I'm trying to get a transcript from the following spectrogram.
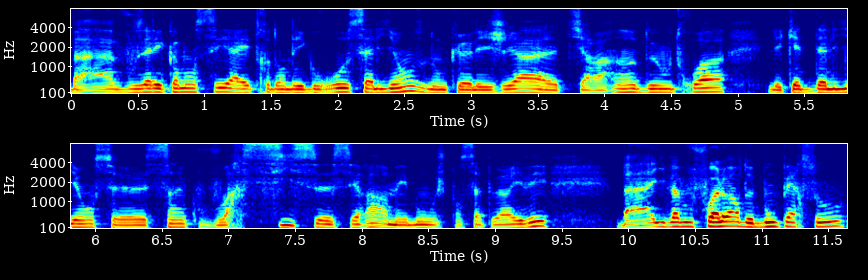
bah, vous allez commencer à être dans des grosses alliances, donc les GA tirent à 1, 2 ou 3, les quêtes d'alliance 5 voire 6, c'est rare, mais bon, je pense que ça peut arriver. Bah, il va vous falloir de bons persos,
